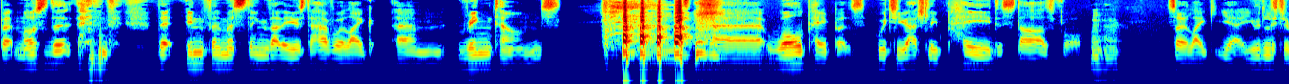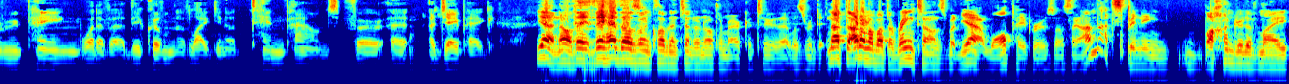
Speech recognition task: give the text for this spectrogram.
But most of the the infamous things that they used to have were like um, ringtones and uh, wallpapers, which you actually paid stars for. Mhm. So like yeah, you would literally be paying whatever the equivalent of like you know ten pounds for a, a JPEG. Yeah, no, they they had those on Club Nintendo North America too. That was ridiculous. Not, the, I don't know about the ringtones, but yeah, wallpapers. I was like, I'm not spending a hundred of my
